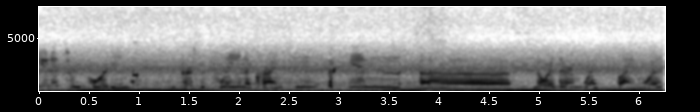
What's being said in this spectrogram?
Units reporting a person fleeing a crime scene in uh, northern West Vinewood.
